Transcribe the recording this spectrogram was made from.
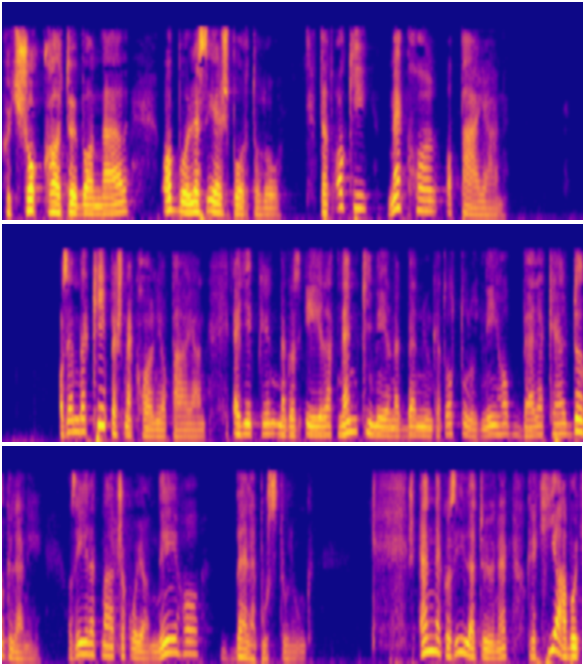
hogy sokkal több annál, abból lesz élsportoló. Tehát aki meghal a pályán, az ember képes meghalni a pályán. Egyébként meg az élet nem kimél meg bennünket attól, hogy néha bele kell dögleni. Az élet már csak olyan, néha belepusztulunk. És ennek az illetőnek, akinek hiába, hogy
